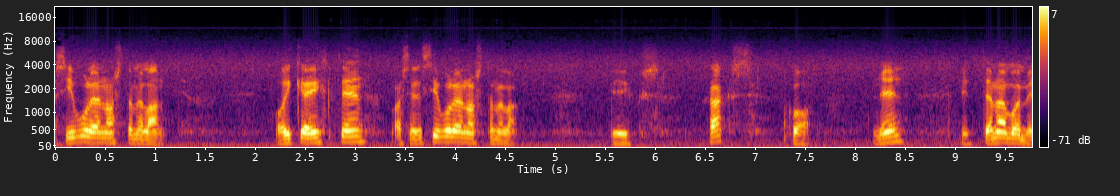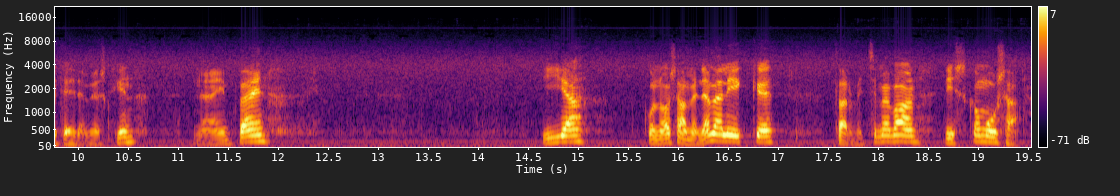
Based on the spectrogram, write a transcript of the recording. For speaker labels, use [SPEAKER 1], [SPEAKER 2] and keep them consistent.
[SPEAKER 1] sivulle ja nostamme lantion. Oikea yhteen, vasen sivulle ja nostamme lantion. Yksi, kaksi, kolme, neljä. Nyt tämä voimme tehdä myöskin näin päin. Ja kun osaamme nämä liikkeet, tarvitsemme vaan diskomusaa.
